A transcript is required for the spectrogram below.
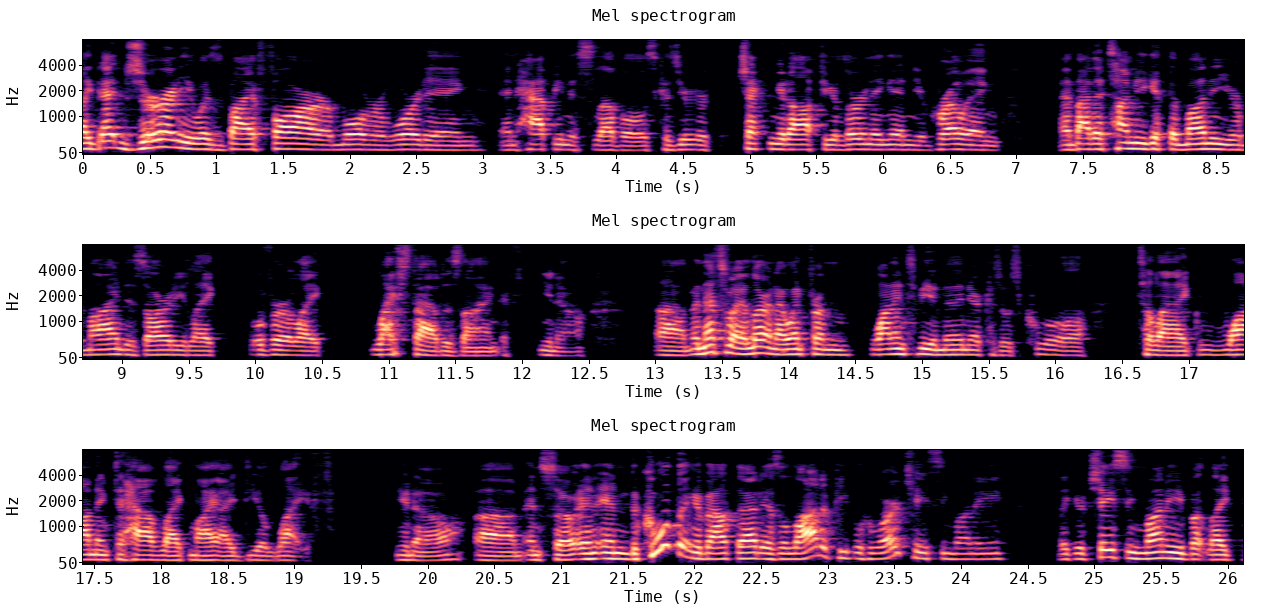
like that journey was by far more rewarding and happiness levels because you're checking it off you're learning and you're growing and by the time you get the money your mind is already like over like lifestyle design if you know. Um, and that's what i learned. I went from wanting to be a millionaire because it was cool to like wanting to have like my ideal life you know? Um, and so and and the cool thing about that is a lot of people who are chasing money like you're chasing money but like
